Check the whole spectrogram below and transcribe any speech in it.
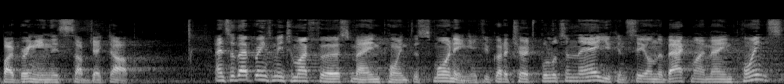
by bringing this subject up? And so that brings me to my first main point this morning. If you've got a church bulletin there, you can see on the back my main points.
